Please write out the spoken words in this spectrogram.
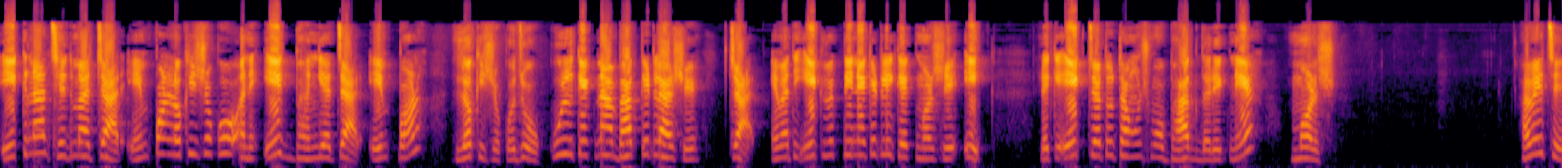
એકના છેદમાં ચાર એમ પણ લખી શકો અને એક ભાંગ્યા ચાર એમ પણ લખી શકો. જો કુલ કેકના ભાગ કેટલા હશે? ચાર. એમાંથી એક વ્યક્તિને કેટલી કેક મળશે? એક. એટલે કે એક ચતુર્થાંશમો ભાગ દરેકને મળશે. હવે છે,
